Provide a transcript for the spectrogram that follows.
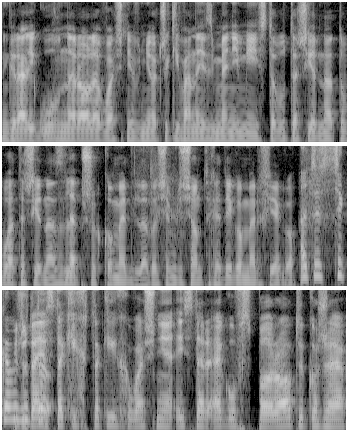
grali główne role właśnie w nieoczekiwanej zmianie miejsc. To, był też jedna, to była też jedna z lepszych komedii lat 80. Ediego Murphy'ego. A to jest ciekawe, I że tutaj to... jest takich, takich właśnie easter eggów sporo, tylko że,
